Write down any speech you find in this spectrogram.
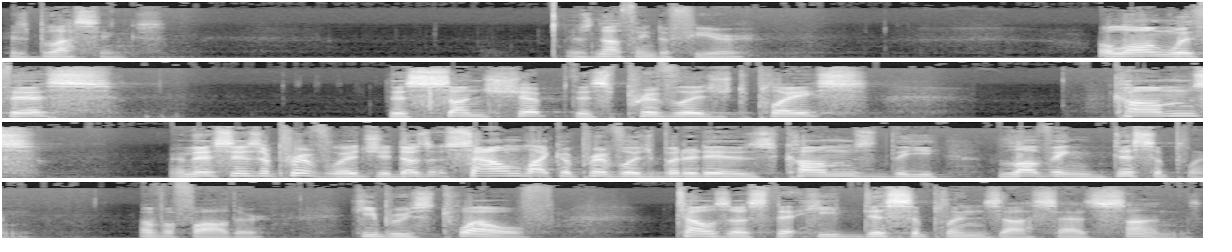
His blessings. There's nothing to fear. Along with this, this sonship, this privileged place, comes, and this is a privilege, it doesn't sound like a privilege, but it is, comes the loving discipline of a father. Hebrews 12 tells us that he disciplines us as sons.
